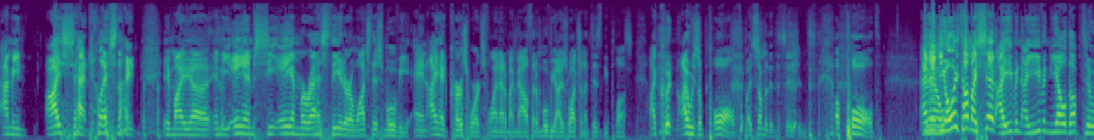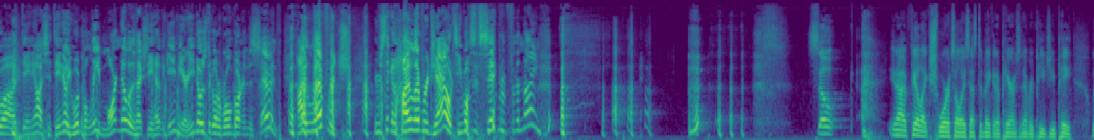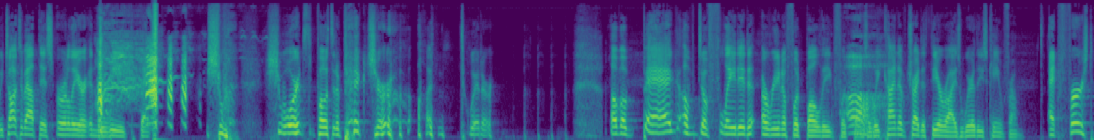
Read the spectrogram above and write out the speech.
I mean, I sat last night in my uh, in the AMC AM Moraz Theater and watched this movie, and I had curse words flying out of my mouth at a movie I was watching on Disney Plus. I couldn't. I was appalled by some of the decisions. appalled. And then the only time I said, I even I even yelled up to uh, Danielle. I said, Danielle, you wouldn't believe Martinella is actually ahead of the game here. He knows to go to Rowengartner in the seventh. High leverage. he was thinking high leverage outs. He wasn't saving for the ninth. So, you know, I feel like Schwartz always has to make an appearance in every PGP. We talked about this earlier in the week that Schw- Schwartz posted a picture on Twitter of a bag of deflated Arena Football League footballs. And we oh. kind of tried to theorize where these came from. At first,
